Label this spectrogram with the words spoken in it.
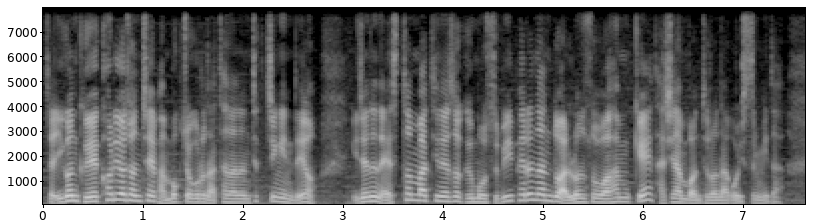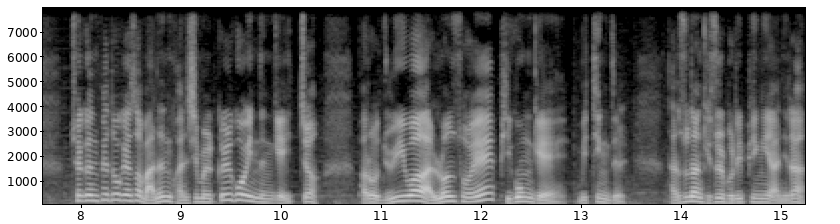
자, 이건 그의 커리어 전체에 반복적으로 나타나는 특징인데요. 이제는 에스턴 마틴에서 그 모습이 페르난도 알론소와 함께 다시 한번 드러나고 있습니다. 최근 패독에서 많은 관심을 끌고 있는 게 있죠. 바로 뉴이와 알론소의 비공개 미팅들. 단순한 기술 브리핑이 아니라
